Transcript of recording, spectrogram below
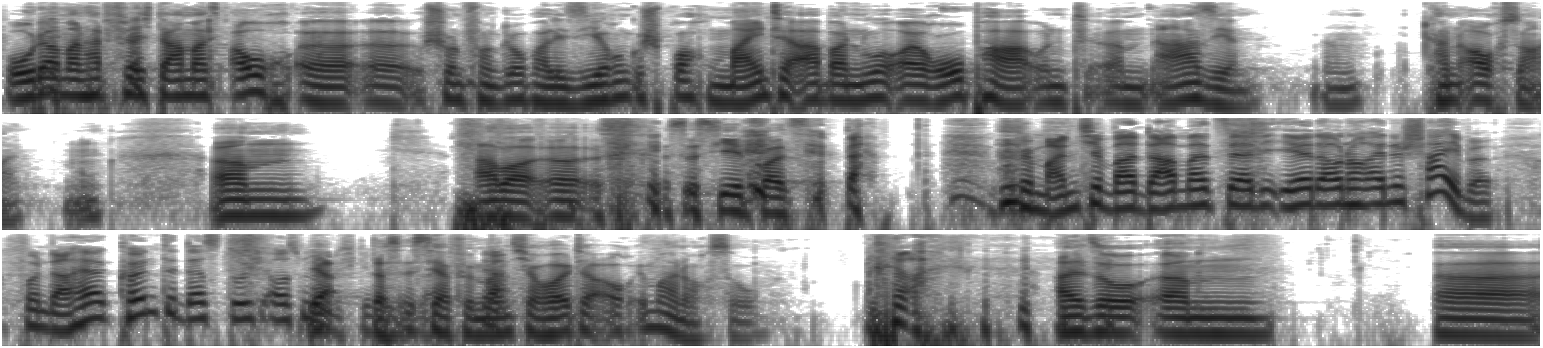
Oder man hat vielleicht damals auch äh, äh, schon von Globalisierung gesprochen, meinte aber nur Europa und ähm, Asien. Ne? Kann auch sein. Ne? Ähm, aber äh, es, es ist jedenfalls, Für manche war damals ja die Erde auch noch eine Scheibe. Von daher könnte das durchaus ja, möglich gewesen das ist ja für sein. manche heute auch immer noch so. Ja. Also ähm, äh,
